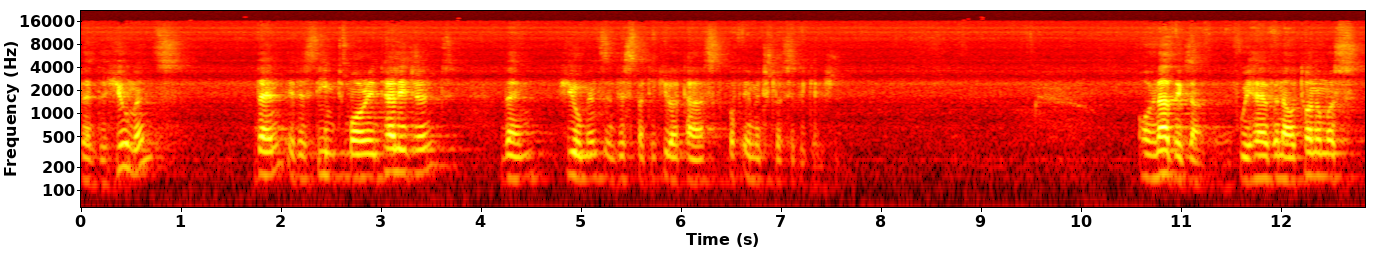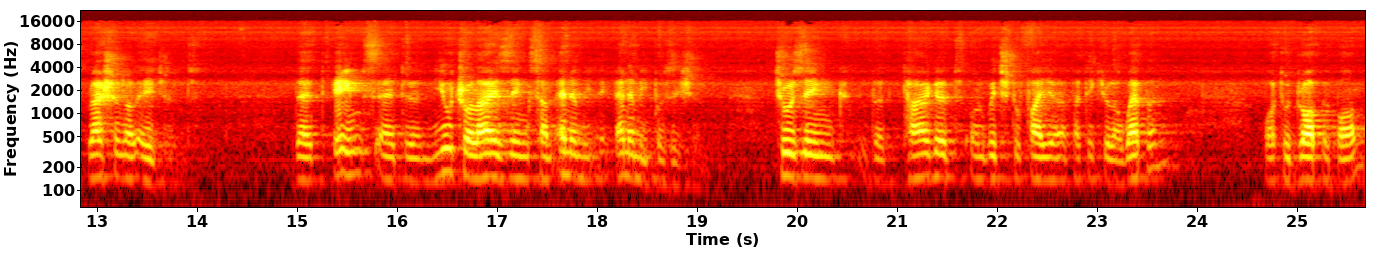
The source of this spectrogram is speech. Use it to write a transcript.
than the humans, then it is deemed more intelligent than humans in this particular task of image classification. Or another example, if we have an autonomous rational agent that aims at uh, neutralizing some enemy, enemy position, choosing the target on which to fire a particular weapon or to drop a bomb,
